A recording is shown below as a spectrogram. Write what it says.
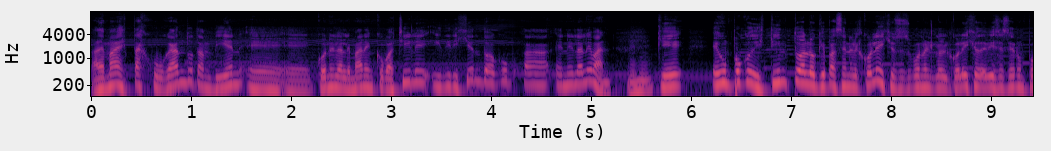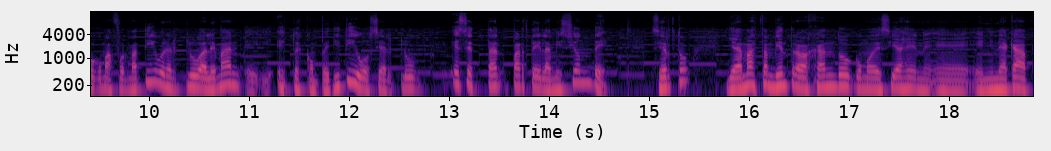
Además, está jugando también eh, eh, con el alemán en Copa Chile y dirigiendo a Copa- en el alemán, que es un poco distinto a lo que pasa en el colegio. Se supone que el colegio debiese ser un poco más formativo, en el club alemán eh, esto es competitivo, o sea, el club, esa es tan- parte de la misión de, ¿cierto? Y además también trabajando, como decías, en, eh, en INACAP.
